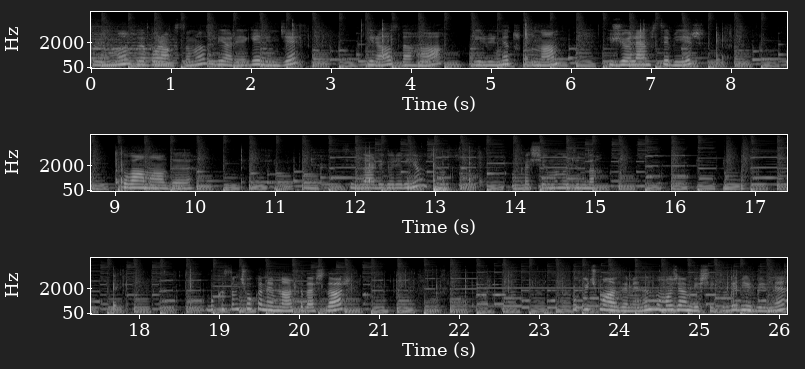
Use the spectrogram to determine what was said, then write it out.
suyumuz ve boraksımız bir araya gelince biraz daha birbirine tutunan jölemsi bir kıvam aldı. Sizler de görebiliyor musunuz? Kaşığımın ucunda. Bu kısım çok önemli arkadaşlar. Bu üç malzemenin homojen bir şekilde birbirine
